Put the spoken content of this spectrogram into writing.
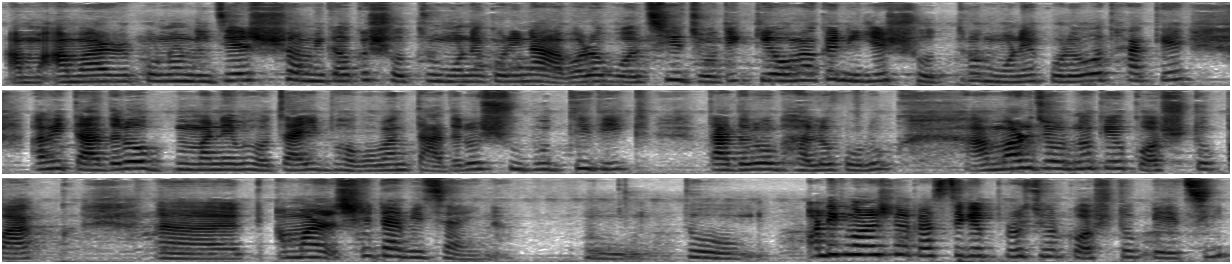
আম- আমার কোনো নিজস্ব আমি কাউকে শত্রু মনে করি না। আবারও বলছি, যদি কেউ আমাকে নিজের শত্রু মনে করেও থাকে, আমি তাদেরও মানে চাই ভগবান তাদেরও সুবুদ্ধি দিক, তাদেরও ভালো করুক। আমার জন্য কেউ কষ্ট পাক আমার সেটা আমি চাই না। তো অনেক মানুষের কাছ থেকে প্রচুর কষ্ট পেয়েছি।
